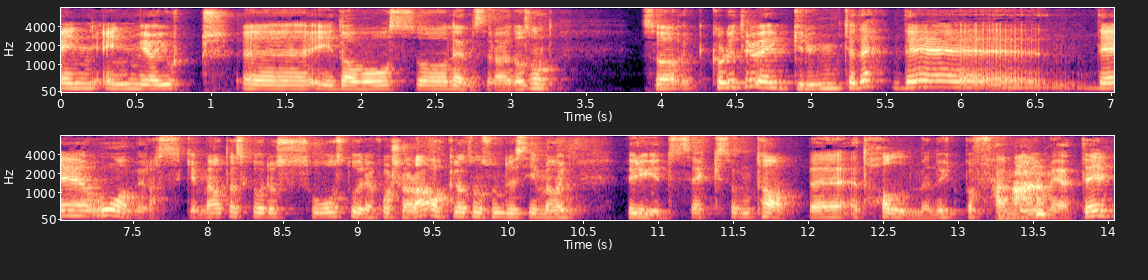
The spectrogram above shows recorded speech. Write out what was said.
enn, enn, vi har gjort eh, i Davos og Lensride og sånn. Så hva du tror er grunnen til det? det? det? overrasker meg at det skal være så store forskjeller. Akkurat sånn som du sier med han Rydsek som taper et halvminutt på fem millimeter.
